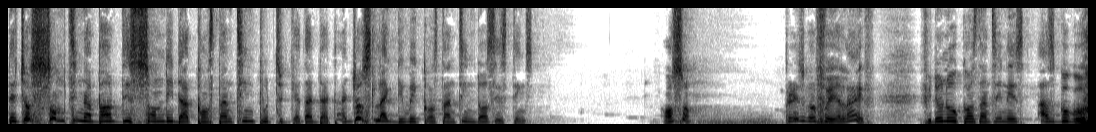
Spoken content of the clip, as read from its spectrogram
there's just something about this Sunday that Constantine put together that I just like the way Constantine does his things. Awesome. Praise God for your life. If you don't know who Constantine is, ask Google.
